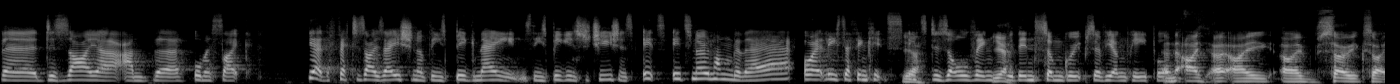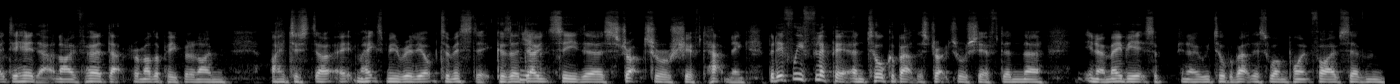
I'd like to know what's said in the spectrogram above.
the desire and the almost like yeah, the fetishization of these big names, these big institutions, it's it's no longer there, or at least I think it's Yeah. it's dissolving Yeah. within some groups of young people. And I, I, I, I'm so excited to hear that, and I've heard that from other people, and I'm, I just, uh, it makes me really optimistic because I don't see the structural shift happening. But if we flip it and talk about the structural shift, and uh, you know, maybe it's a, you know, we talk about this 1.57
